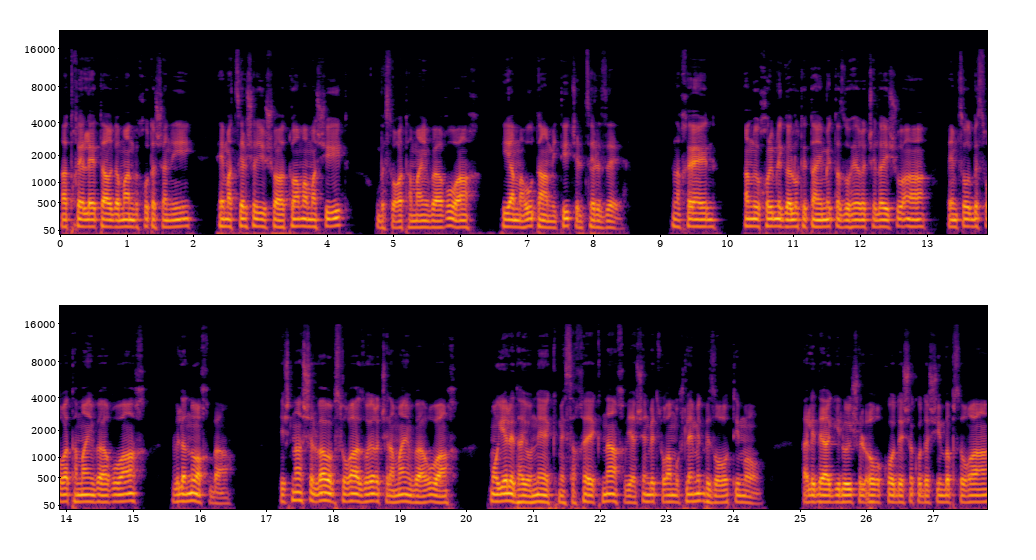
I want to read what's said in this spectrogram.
התכלת, הארגמן וחוט השני הם הצל של ישועתו הממשית, ובשורת המים והרוח היא המהות האמיתית של צל זה. לכן, אנו יכולים לגלות את האמת הזוהרת של הישועה באמצעות בשורת המים והרוח ולנוח בה. ישנה שלווה בבשורה הזוהרת של המים והרוח, כמו ילד היונק, משחק, נח וישן בצורה מושלמת בזרועות אמו. על ידי הגילוי של אור קודש הקודשים בבשורה,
